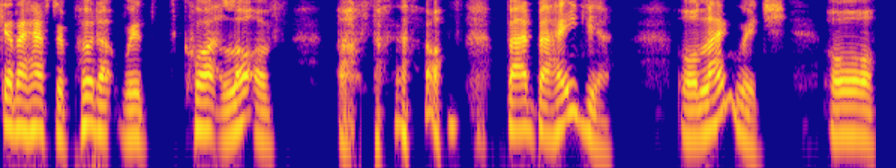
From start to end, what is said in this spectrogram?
going to have to put up with quite a lot of of, of bad behaviour or language. Or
